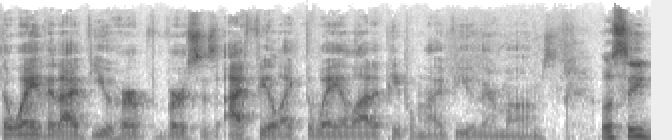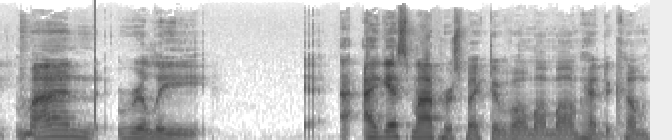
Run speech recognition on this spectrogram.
the way that I view her versus I feel like the way a lot of people might view their moms. Well, see, mine really. I- I guess my perspective on my mom had to come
